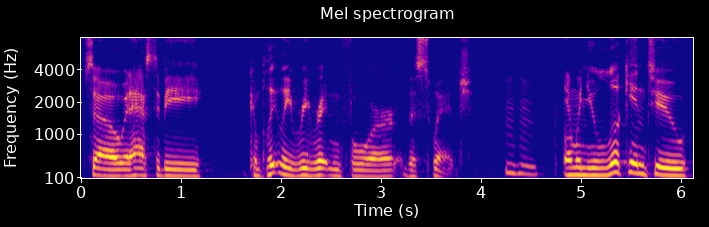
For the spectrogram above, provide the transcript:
so it has to be completely rewritten for the Switch. And when you look into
